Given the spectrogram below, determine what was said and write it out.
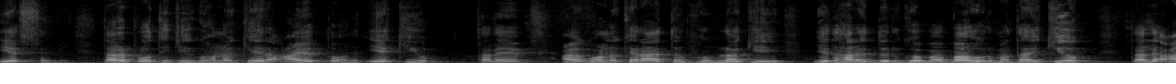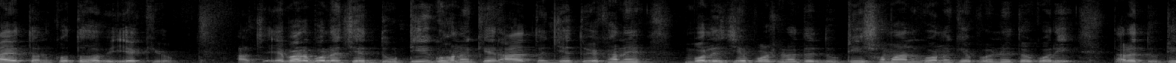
এস সেমি। তাহলে প্রতিটি ঘনকের আয়তন এ কিউব তাহলে ঘনকের আয়তন ফর্মুলা কি? যে ধারের দৈর্ঘ্য বা বাহুর মাথায় কিউব, তাহলে আয়তন কত হবে? A cube. আচ্ছা এবার বলেছে দুটি ঘনকের আয়তন। যেহেতু এখানে বলেছে প্রশ্নতে দুটি সমান ঘনকে পরিণত করি, তাহলে দুটি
